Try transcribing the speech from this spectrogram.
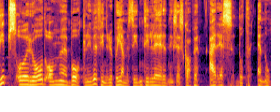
Tips og råd om båtlivet finner du på hjemmesiden til Redningsselskapet rs.no.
